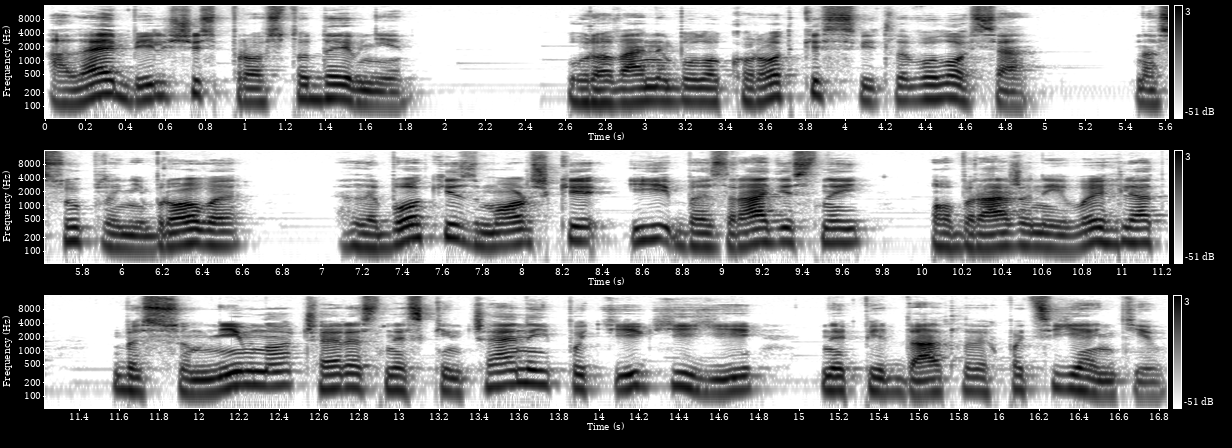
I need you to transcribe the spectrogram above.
але більшість просто дивні. У Ровени було коротке світле волосся, насуплені брови, глибокі зморшки і безрадісний, ображений вигляд, безсумнівно, через нескінчений потік її непіддатливих пацієнтів.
